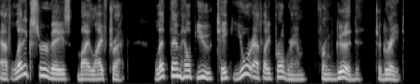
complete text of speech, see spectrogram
Athletic Surveys by Lifetrack. Let them help you take your athletic program from good to great.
